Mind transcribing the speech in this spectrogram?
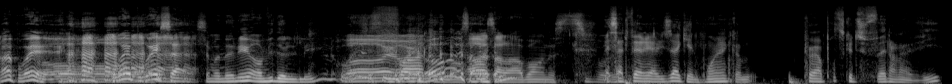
Ouais, pour vrai. Pour vrai, pour vrai, ça ça m'a donné envie de le lire. là, pour vrai. Ouais, ouais, ouais. ça va ça a l'air bon, Mais ça te fait réaliser à quel point, comme peu importe ce que tu fais dans la vie,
